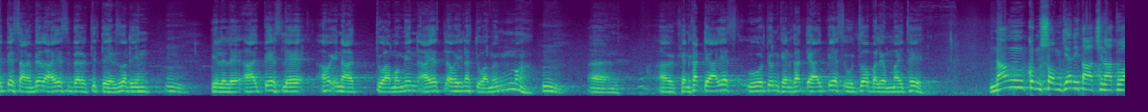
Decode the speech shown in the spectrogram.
IPS sang bel IS bel kitel zo din. Ilele IPS le au ina tua momin IS lo ina tua momin mo นังกุมสมเกียริตาชินาตัว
